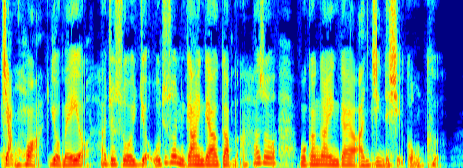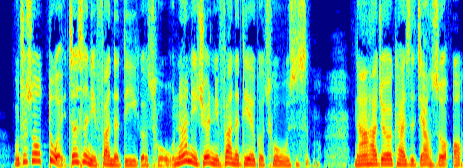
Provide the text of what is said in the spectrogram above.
讲话，有没有？”他就说：“有。”我就说：“你刚刚应该要干嘛？”他说：“我刚刚应该要安静的写功课。”我就说：“对，这是你犯的第一个错误。那你觉得你犯的第二个错误是什么？”然后他就会开始讲说：“哦，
